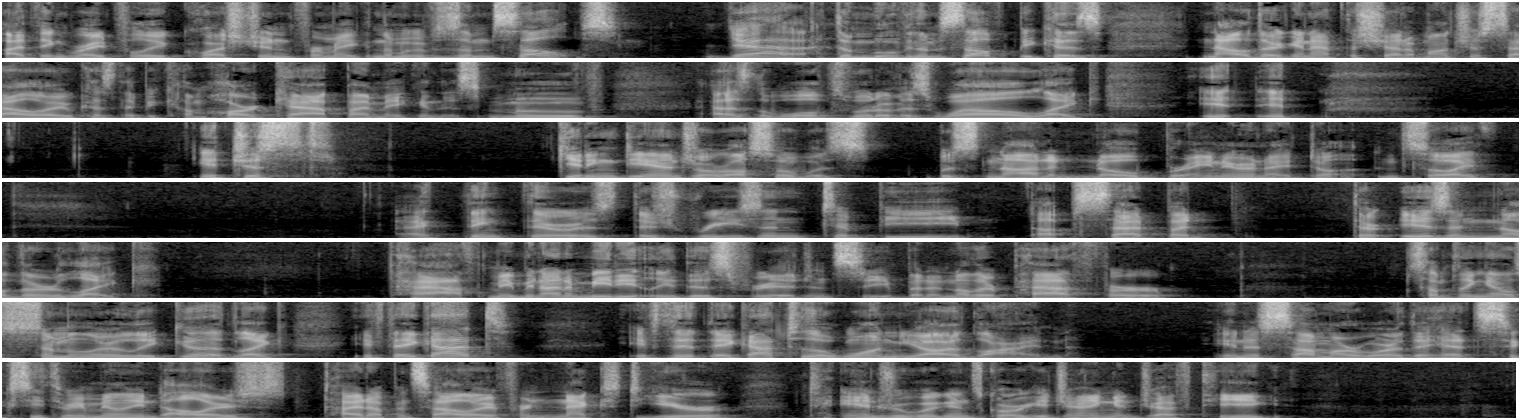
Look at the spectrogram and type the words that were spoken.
I think, rightfully questioned for making the moves themselves Yeah. the move themselves because now they're going to have to shed a bunch of salary because they become hard cap by making this move, as the Wolves would have as well. Like it, it, it just getting D'Angelo Russell was was not a no brainer, and I don't, and so I, I think there is there's reason to be upset, but there is another like path, maybe not immediately this free agency, but another path for something else similarly good. Like if they got if they, they got to the one yard line in a summer where they had sixty three million dollars tied up in salary for next year to Andrew Wiggins, Gorgui Dieng, and Jeff Teague,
